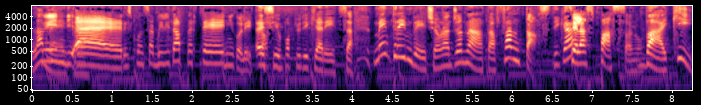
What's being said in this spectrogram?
Ah, la Quindi meta. è responsabilità per te, Nicoletta. Eh sì, un po' più di chiarezza. Mentre invece è una giornata fantastica. Se la spassano. Vai, chi?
